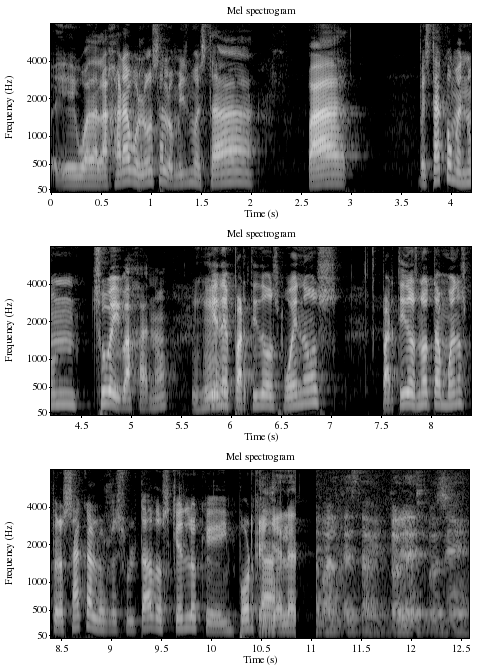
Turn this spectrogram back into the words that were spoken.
eh, Guadalajara, volvemos a lo mismo, está, va, está como en un sube y baja, ¿no? Tiene partidos buenos, partidos no tan buenos, pero saca los resultados, que es lo que Que importa. ya le falta esta victoria después de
